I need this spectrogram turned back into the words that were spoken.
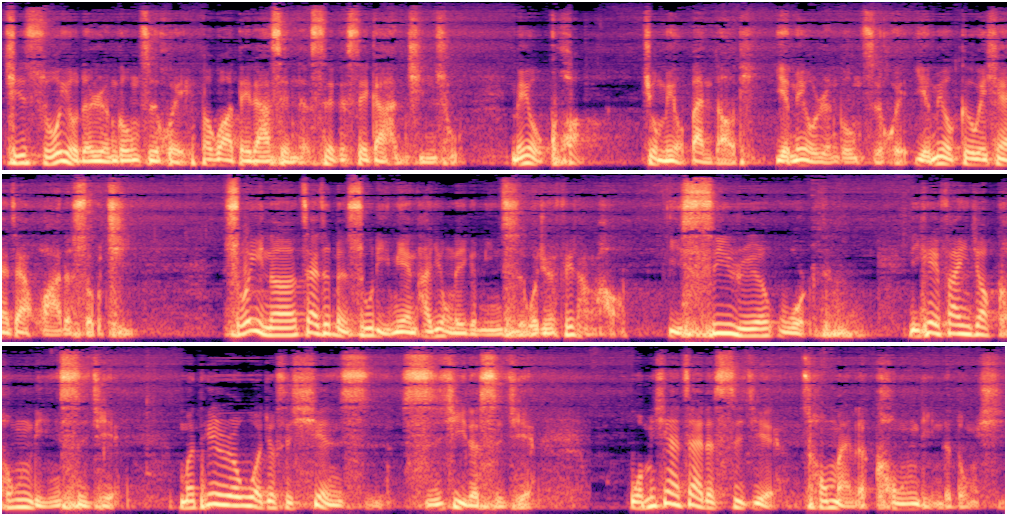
其实所有的人工智慧，包括 data center，这个 Sega 很清楚，没有矿。就没有半导体，也没有人工智慧，也没有各位现在在滑的手机。所以呢，在这本书里面，他用了一个名词，我觉得非常好，Ethereal World，你可以翻译叫空灵世界。Material World 就是现实、实际的世界。我们现在在的世界充满了空灵的东西、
